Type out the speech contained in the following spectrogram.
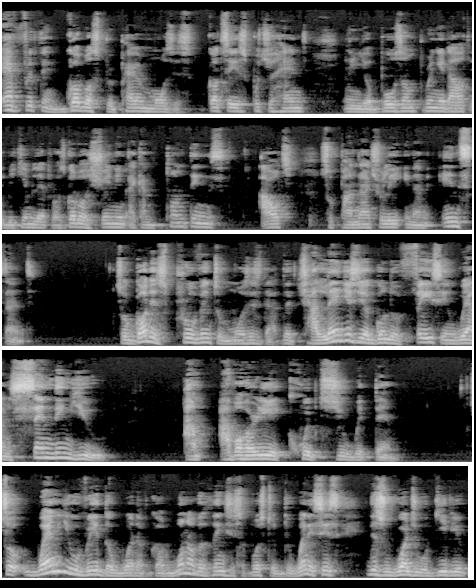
Everything. God was preparing Moses. God says, put your hand in your bosom, bring it out. It became leprous. God was showing him, I can turn things out supernaturally in an instant. So God is proving to Moses that the challenges you're going to face in where I'm sending you, i have already equipped you with them. So when you read the word of God, one of the things you're supposed to do, when it says this word will give you,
